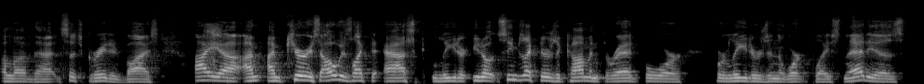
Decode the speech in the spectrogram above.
I love that. Such great advice. I uh, I'm I'm curious. I always like to ask leader. You know, it seems like there's a common thread for for leaders in the workplace, and that is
